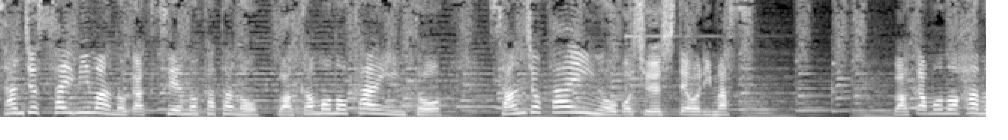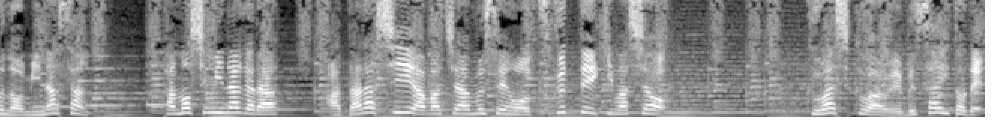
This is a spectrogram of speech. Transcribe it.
30歳未満の学生の方の若者会員と賛助会員を募集しております。若者ハムの皆さん楽しみながら新しいアマチュア無線を作っていきましょう。詳しくはウェブサイトで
